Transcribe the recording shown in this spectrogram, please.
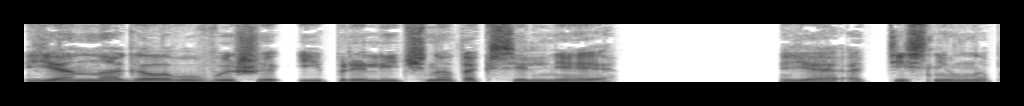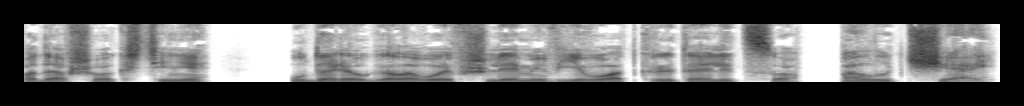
Я на голову выше и прилично так сильнее. Я оттеснил нападавшего к стене, ударил головой в шлеме в его открытое лицо. «Получай!»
